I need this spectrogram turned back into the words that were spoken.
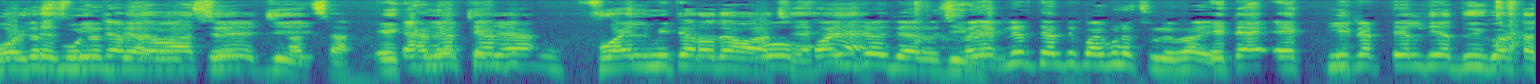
ভোল্টেজ মিটার দেওয়া আছে জি। আচ্ছা। এখানে এক হচ্ছে লিটার ফয়েল মিটারও দেওয়া আছে। কয়। দেওয়া রয়েছে। ভাই ভাই। লিটার তেল দিয়ে কয় ঘণ্টা চলে ভাই? এটা এক লিটার তেল দিয়ে দুই ঘণ্টা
